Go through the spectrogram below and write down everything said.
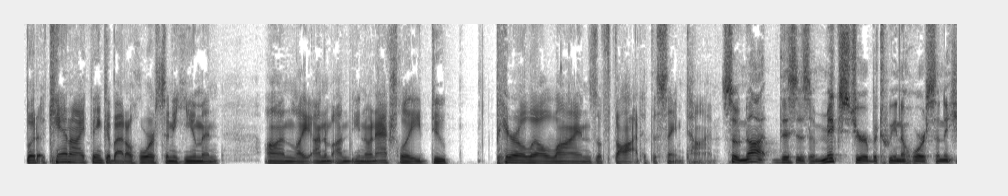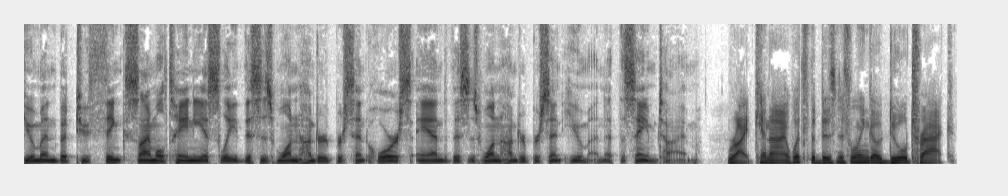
But can I think about a horse and a human on like on, on you know and actually do parallel lines of thought at the same time. So, not this is a mixture between a horse and a human, but to think simultaneously, this is 100% horse and this is 100% human at the same time. Right. Can I, what's the business lingo? Dual track?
